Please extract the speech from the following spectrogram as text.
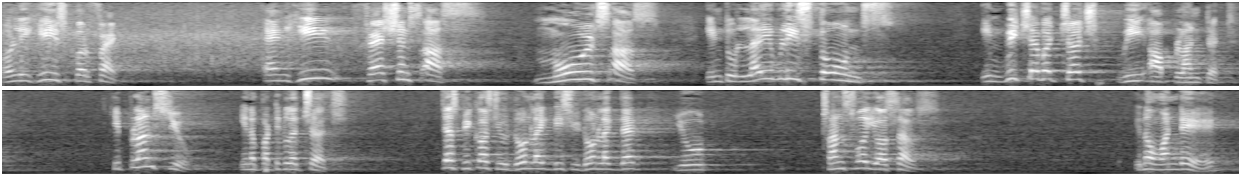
Only He is perfect. And He fashions us, molds us into lively stones in whichever church we are planted. He plants you in a particular church. Just because you don't like this, you don't like that, you transfer yourselves. You know, one day,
